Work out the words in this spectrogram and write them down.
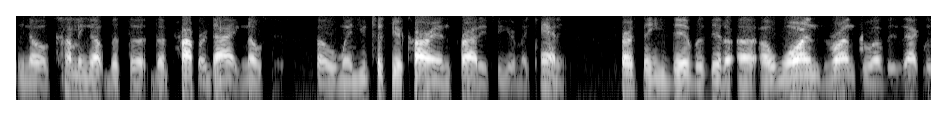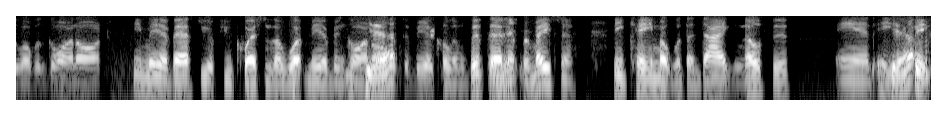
you know coming up with the the proper diagnosis. So when you took your car in Friday to your mechanic, first thing he did was did a, a one run through of exactly what was going on. He may have asked you a few questions of what may have been going on with the vehicle, and with that information, he came up with a diagnosis and a yep. fix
